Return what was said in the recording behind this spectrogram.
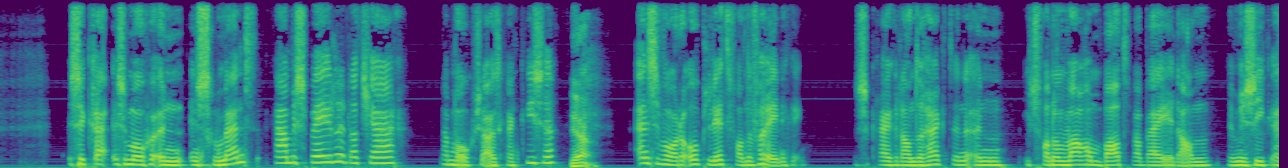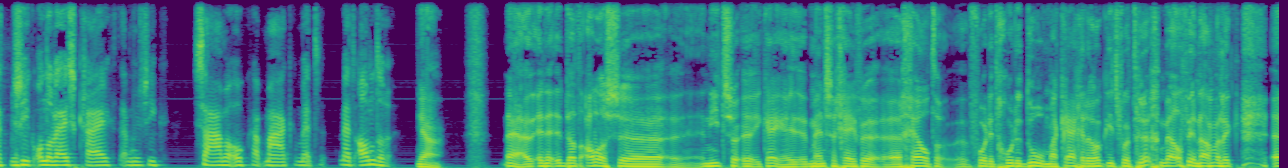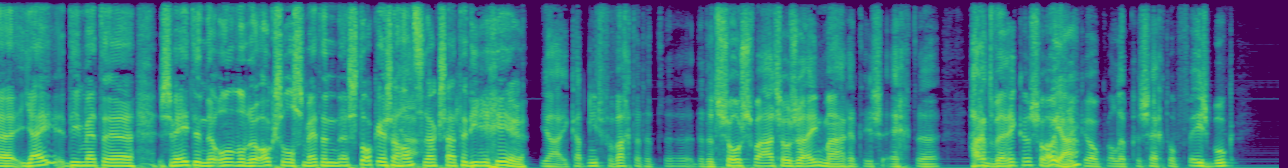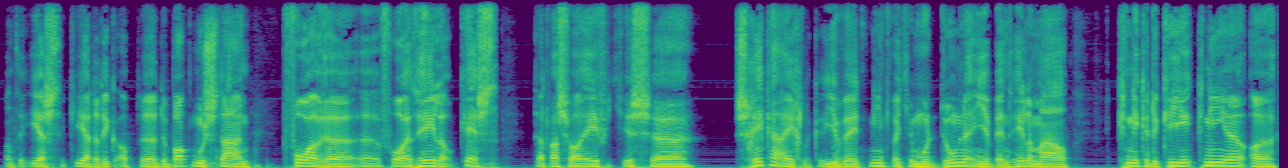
Ze, ze mogen een instrument gaan bespelen dat jaar. Daar mogen ze uit gaan kiezen. Ja. En ze worden ook lid van de vereniging. Dus ze krijgen dan direct een, een, iets van een warm bad... waarbij je dan de muziek, het muziekonderwijs krijgt... en muziek samen ook gaat maken met, met anderen. Ja. Nou ja, dat alles uh, niet zo. Uh, kijk, mensen geven uh, geld voor dit goede doel, maar krijgen er ook iets voor terug. Melvin, namelijk jij, die met zwetende onder de oksels met een stok in zijn hand ja. straks staat te dirigeren. Ja, ik had niet verwacht dat het, dat het zo zwaar zou zijn, maar het is echt hard werken, zoals oh ja? ik ook wel heb gezegd op Facebook. Want de eerste keer dat ik op de, de bak moest staan voor, voor het hele orkest dat was wel eventjes uh, schrikken eigenlijk. Je weet niet wat je moet doen en je bent helemaal knikken de knieën. Uh,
